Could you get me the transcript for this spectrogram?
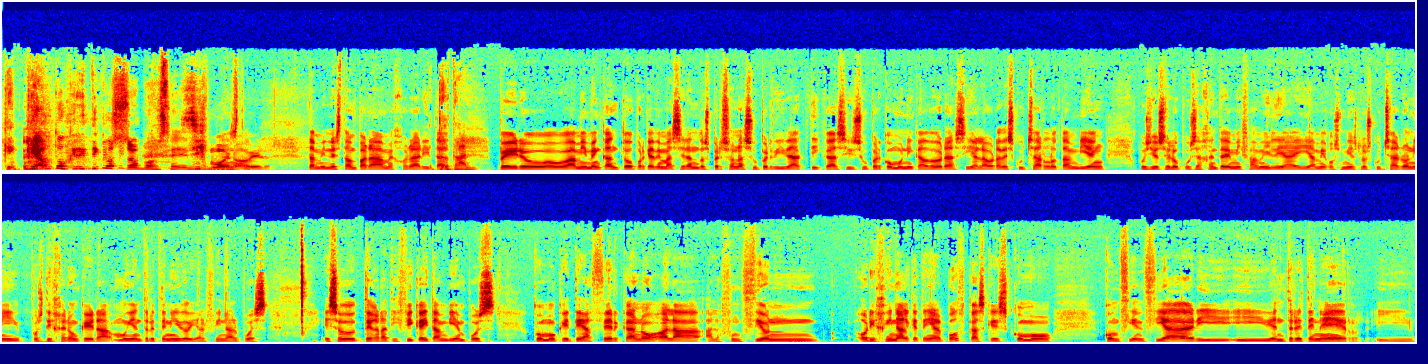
Qué, qué autocríticos somos, ¿eh? Sí, en bueno, a ver. también están para mejorar y tal. Total. Pero a mí me encantó porque además eran dos personas súper didácticas y súper comunicadoras y a la hora de escucharlo también, pues yo se lo puse a gente de mi familia y amigos míos lo escucharon y pues dijeron que era muy entretenido y al final pues eso te gratifica y también pues como que te acerca ¿no? a, la, a la función original que tenía el podcast, que es como concienciar y, y entretener y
